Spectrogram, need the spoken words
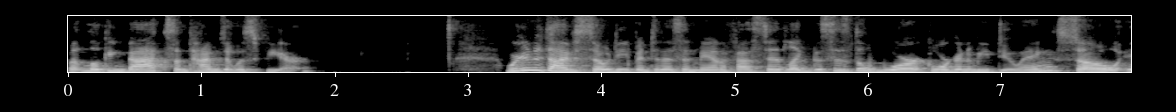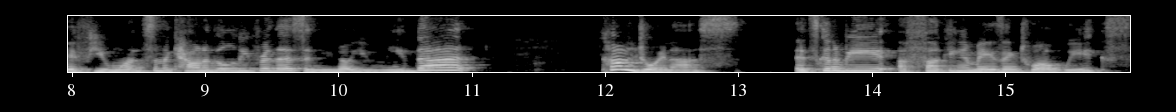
But looking back, sometimes it was fear. We're going to dive so deep into this and manifested. Like, this is the work we're going to be doing. So, if you want some accountability for this and you know you need that, come join us. It's going to be a fucking amazing 12 weeks.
